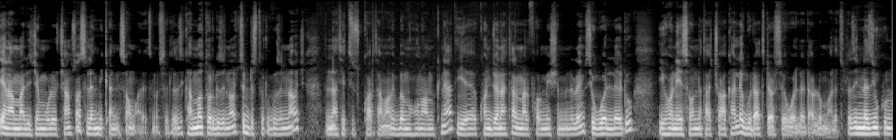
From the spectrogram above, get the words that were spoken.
ጤናማ ልጅ የመውለድ chance ኧዋን ስለሚቀንሰው ማለት ነው። ስለዚህ ከመቶ እርግዝናዎች ስድስቱ እርግዝናዎች እናቲቱ ስኳር ታማሚ በመሆኗ ምክንያት የ congenital malformation የምንለው ሲወለዱ የሆነ የሰውነታቸው አካል ላይ ጉዳት ደርሶ ይወለዳሉ ማለት ነው። ስለዚህ እነዚህን ሁሉ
